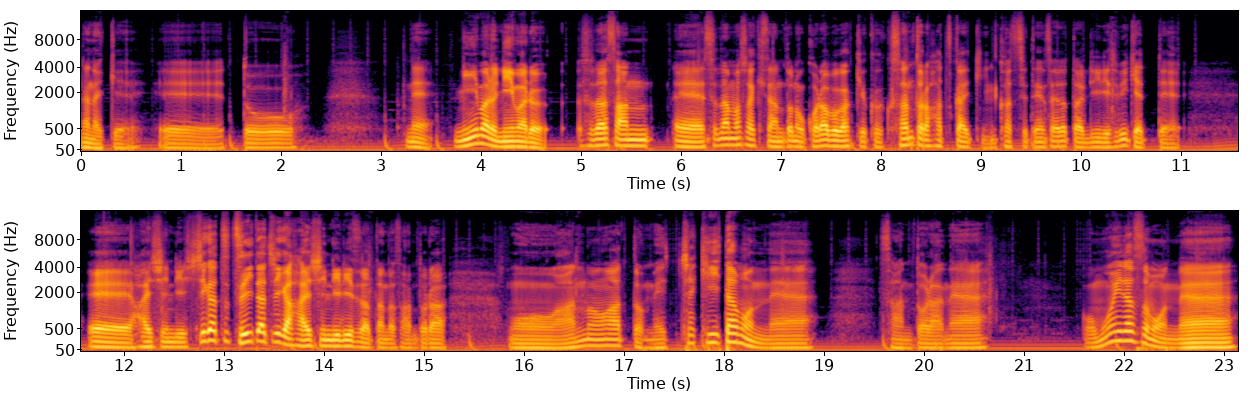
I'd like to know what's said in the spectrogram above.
なんだっけ、えー、っと、ね、2020、須田さん、えー、田将暉さんとのコラボ楽曲、サントラ初解禁、かつて天才だったリリース日決定。えー、配信リリース7月1日が配信リリースだったんだ、サントラ。もう、あの後めっちゃ聞いたもんね。サントラね。思い出すもんね。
